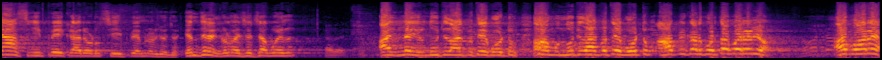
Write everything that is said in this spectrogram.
ഞാൻ സി പി ഐക്കാരോടും സി പി എമ്മിനോട് ചോദിച്ചു എന്തിനാ നിങ്ങൾ മത്സരിച്ചാ പോയത്? ആ ഇല്ല ഇരുന്നൂറ്റി നാല്പത്തി ഏഴ് വോട്ടും ആ മുന്നൂറ്റി നാല്പത്തി ഏഴ് വോട്ടും കാർഡ് കൊടുത്താൽ പോരല്ലോ ആ പോരെ.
